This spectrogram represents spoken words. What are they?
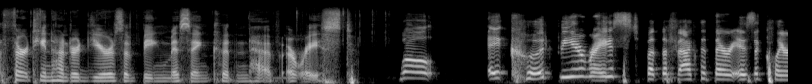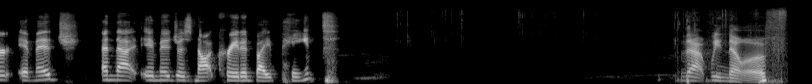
1300 years of being missing couldn't have erased. Well, it could be erased, but the fact that there is a clear image and that image is not created by paint, That we know of.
